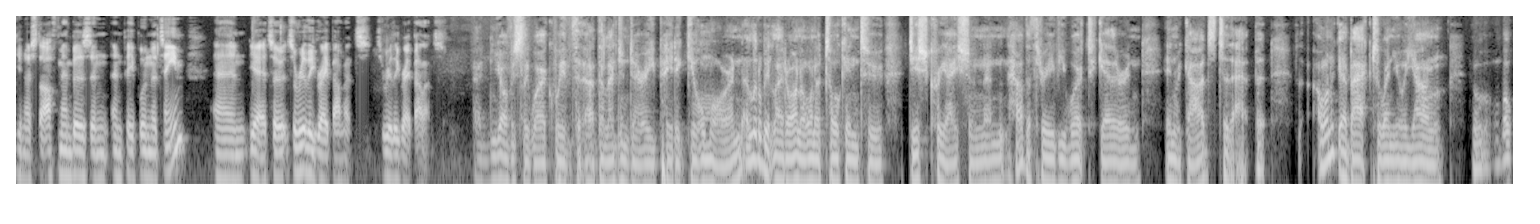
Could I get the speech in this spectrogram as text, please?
you know staff members and, and people in the team. And yeah, it's a it's a really great balance. It's a really great balance. And you obviously work with uh, the legendary Peter Gilmore. And a little bit later on, I want to talk into dish creation and how the three of you work together in, in regards to that. But I want to go back to when you were young. What,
